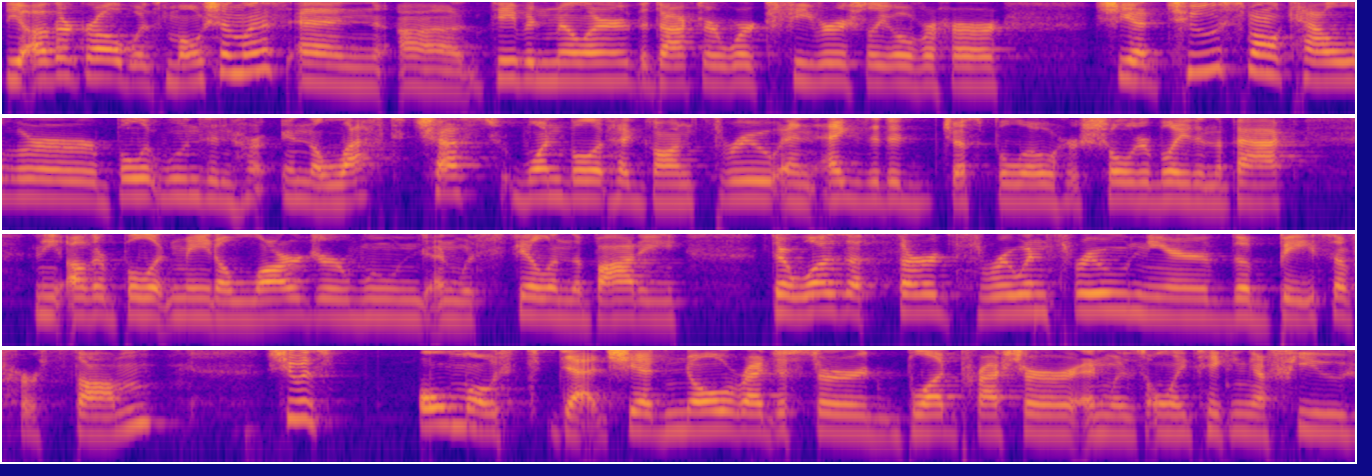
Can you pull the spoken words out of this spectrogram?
The other girl was motionless, and uh, David Miller, the doctor, worked feverishly over her. She had two small caliber bullet wounds in her in the left chest. One bullet had gone through and exited just below her shoulder blade in the back, and the other bullet made a larger wound and was still in the body. There was a third through and through near the base of her thumb. She was almost dead. She had no registered blood pressure and was only taking a few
